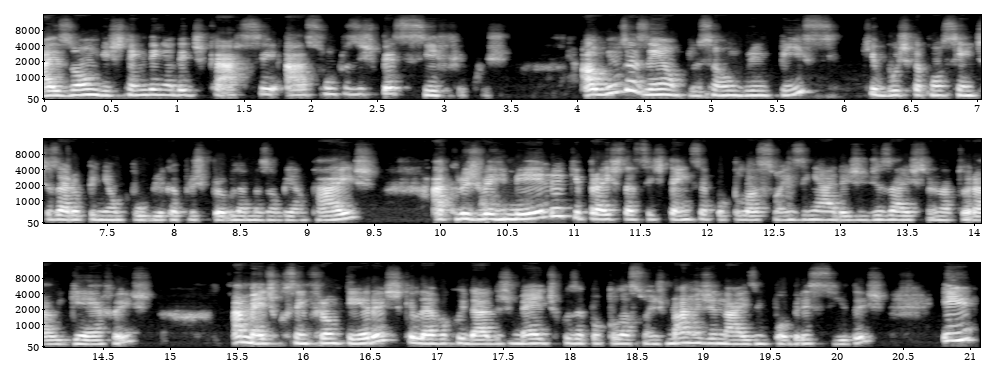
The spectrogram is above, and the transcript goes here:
as ONGs tendem a dedicar-se a assuntos específicos. Alguns exemplos são o Greenpeace, que busca conscientizar a opinião pública para os problemas ambientais, a Cruz Vermelha, que presta assistência a populações em áreas de desastre natural e guerras, a Médicos Sem Fronteiras, que leva cuidados médicos a populações marginais empobrecidas, e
